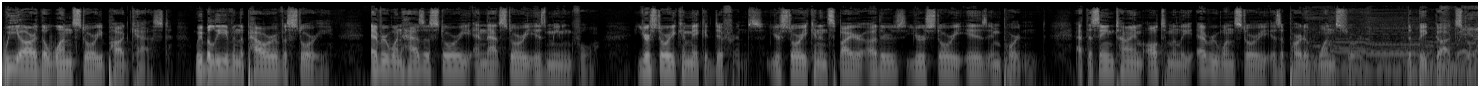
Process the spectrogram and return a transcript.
We are the One Story Podcast. We believe in the power of a story. Everyone has a story, and that story is meaningful. Your story can make a difference. Your story can inspire others. Your story is important. At the same time, ultimately, everyone's story is a part of one story the big God story.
